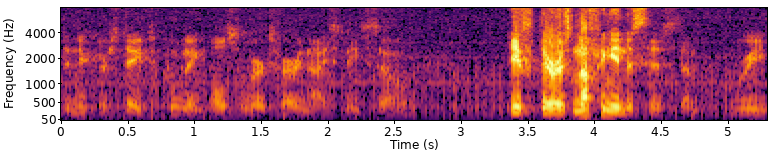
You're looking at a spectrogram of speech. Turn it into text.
the nuclear stage cooling also works very nicely. So if there is nothing in the system, we,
